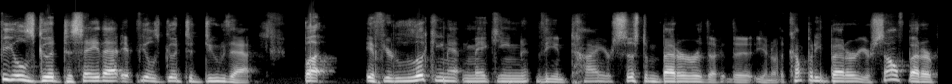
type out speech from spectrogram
feels good to say that. It feels good to do that. But if you're looking at making the entire system better, the the you know the company better, yourself better,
